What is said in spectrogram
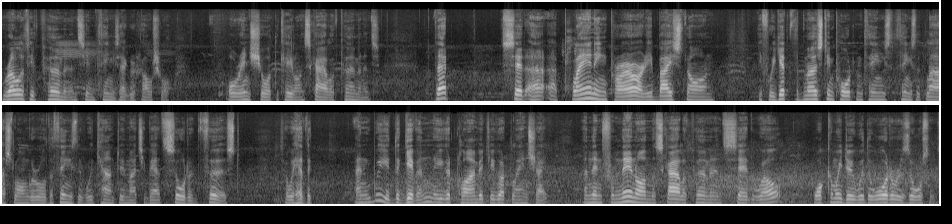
relative permanence in things agricultural, or in short, the keyline scale of permanence, that set a, a planning priority based on if we get the most important things, the things that last longer, or the things that we can't do much about, sorted first. So we had the, and we the given. You got climate, you got land shape, and then from then on, the scale of permanence said, well, what can we do with the water resources?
